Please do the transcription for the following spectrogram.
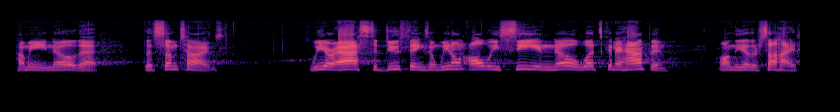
How many know that, that sometimes we are asked to do things and we don't always see and know what's going to happen on the other side?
